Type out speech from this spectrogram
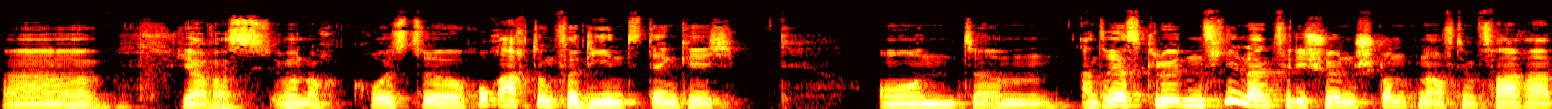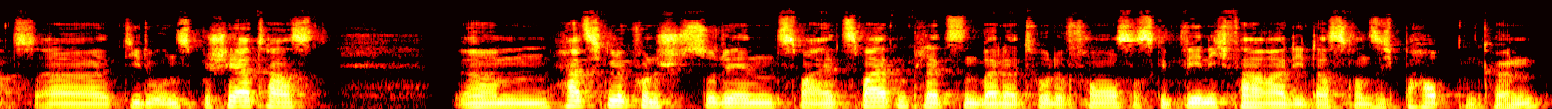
äh, ja, was immer noch größte Hochachtung verdient, denke ich. Und ähm, Andreas Klöden, vielen Dank für die schönen Stunden auf dem Fahrrad, äh, die du uns beschert hast. Ähm, herzlichen Glückwunsch zu den zwei zweiten Plätzen bei der Tour de France. Es gibt wenig Fahrer, die das von sich behaupten können.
